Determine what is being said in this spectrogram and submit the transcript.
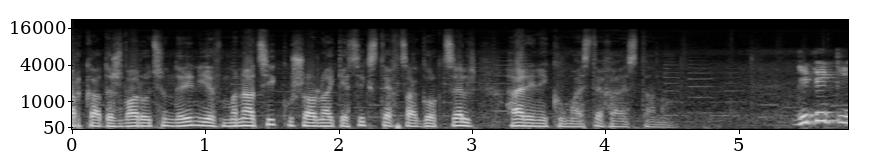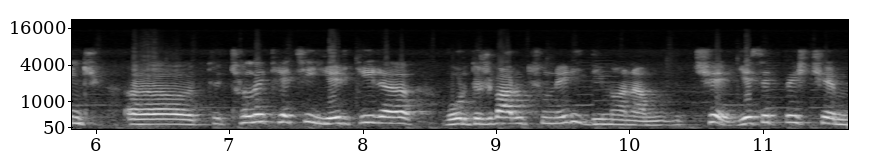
արկա դժվարություններին եւ մնացիք ու շարունակեցիք ստեղծագործել հայրենիքում այստեղ Հայաստանում։ Գիտեք ինչ, չլքեցի երկիրը, որ դժվարությունների դիմանամ, չէ, ես այդպես չեմ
